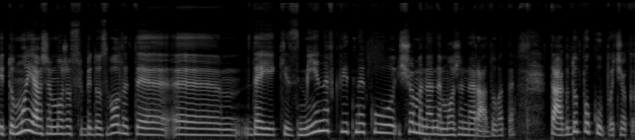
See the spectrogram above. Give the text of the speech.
і тому я вже можу собі дозволити е, деякі зміни в квітнику, що мене не може не радувати. Так, до покупочок.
